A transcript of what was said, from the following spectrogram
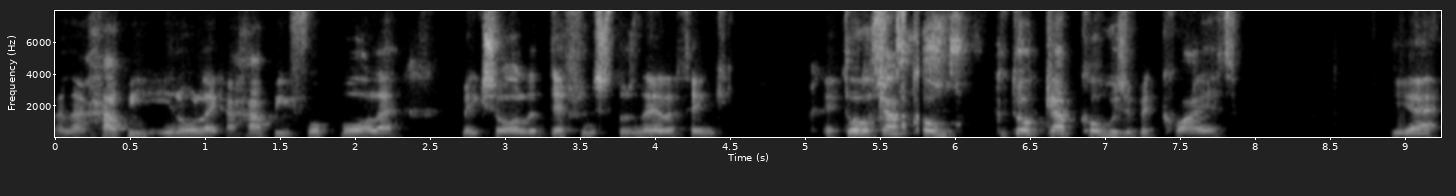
and a happy, you know, like a happy footballer makes all the difference, doesn't it? I think. It does. Gakpo, I thought Gakpo was a bit quiet. Yeah,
